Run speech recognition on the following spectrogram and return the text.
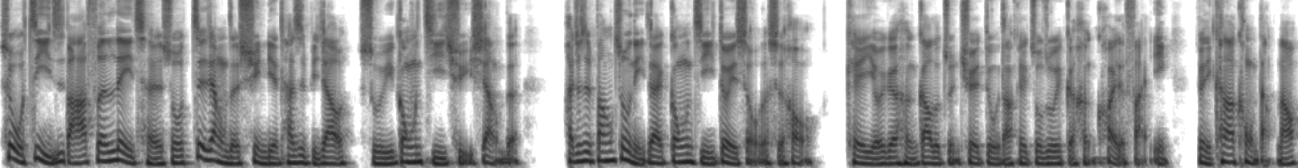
所以我自己是把它分类成说，这样的训练它是比较属于攻击取向的，它就是帮助你在攻击对手的时候，可以有一个很高的准确度，然后可以做出一个很快的反应。就你看到空档，然后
